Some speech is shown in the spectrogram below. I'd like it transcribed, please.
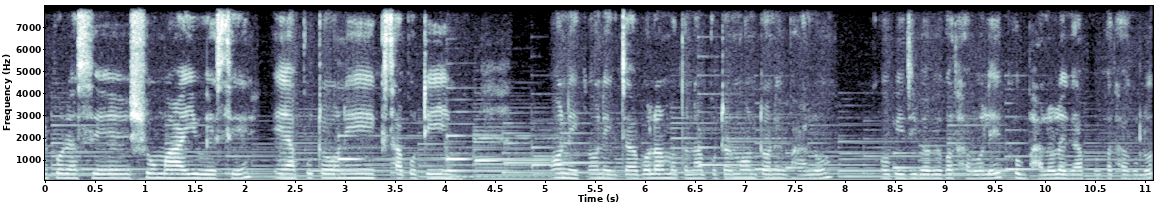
এরপর আছে সোমা ইউএসএ এই আপুটা অনেক সাপোর্টিং অনেক অনেক, যা বলার মতো না আপুটার মনটা অনেক ভালো। খুবই যেভাবে কথা বলে, খুব ভালো লাগে আপুর কথাগুলো।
